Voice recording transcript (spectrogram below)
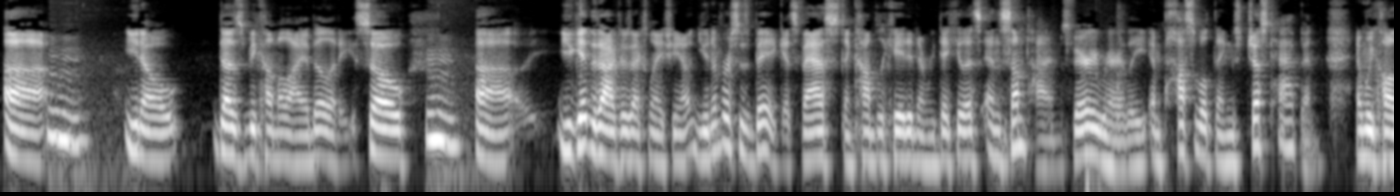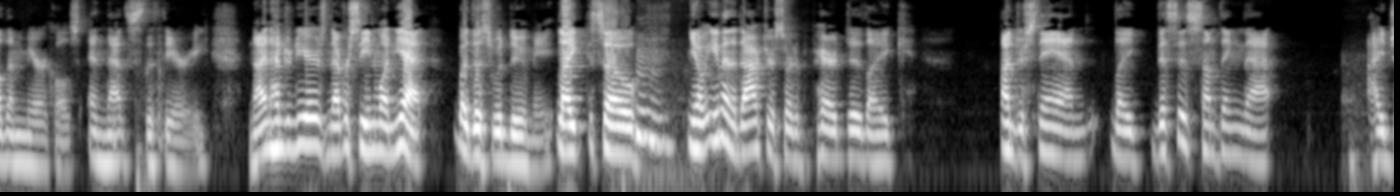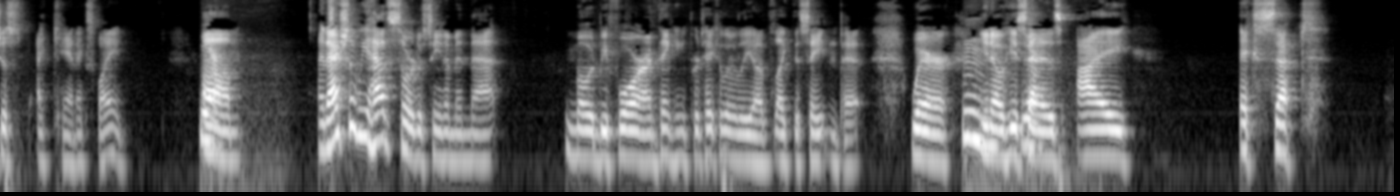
Uh, hmm you know, does become a liability. So Mm-hmm. uh, you get the doctor's explanation. You know, universe is big, it's vast and complicated and ridiculous, and sometimes, very rarely, impossible things just happen, and we call them miracles. And that's the theory. Nine hundred years, never seen one yet, but this would do me. Like so, Mm-hmm. you know, even the doctor's sort of prepared to like understand. Like this is something that I just I can't explain. Yeah. Um, and actually, we have sort of seen him in that mode before. I'm thinking particularly of like the Satan pit, where Mm, you know he yeah. says, "I accept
